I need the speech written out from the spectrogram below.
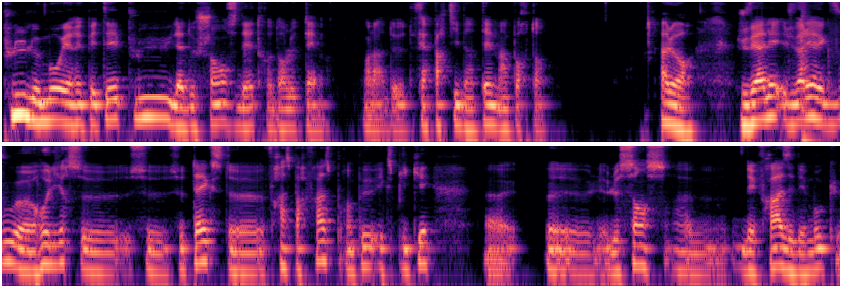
plus le mot est répété, plus il a de chances d'être dans le thème. Voilà, de faire partie d'un thème important. Alors, je vais aller, avec vous euh, relire ce, texte euh, phrase par phrase pour un peu expliquer euh, le sens des phrases et des mots que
